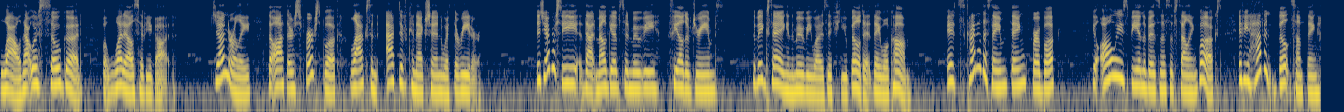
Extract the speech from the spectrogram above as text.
Wow, that was so good, but what else have you got? Generally, the author's first book lacks an active connection with the reader. Did you ever see that Mel Gibson movie, Field of Dreams? The big saying in the movie was, If you build it, they will come. It's kind of the same thing for a book. You'll always be in the business of selling books if you haven't built something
